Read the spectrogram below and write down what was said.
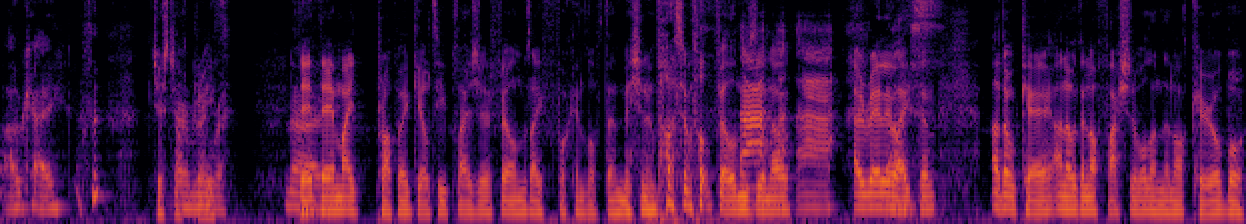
okay. Just not great. Re- no, They're, they're my proper guilty pleasure films. I fucking love them Mission Impossible films, you know. I really like them. I don't care. I know they're not fashionable and they're not cool, but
